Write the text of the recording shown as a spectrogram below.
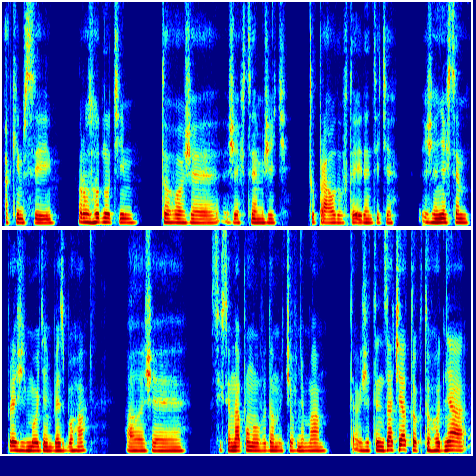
akýmsi rozhodnutím toho, že, že chcem žiť tú pravdu v tej identite že nechcem prežiť môj deň bez Boha, ale že si chcem naplno uvedomiť, čo v ňom mám. Takže ten začiatok toho dňa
